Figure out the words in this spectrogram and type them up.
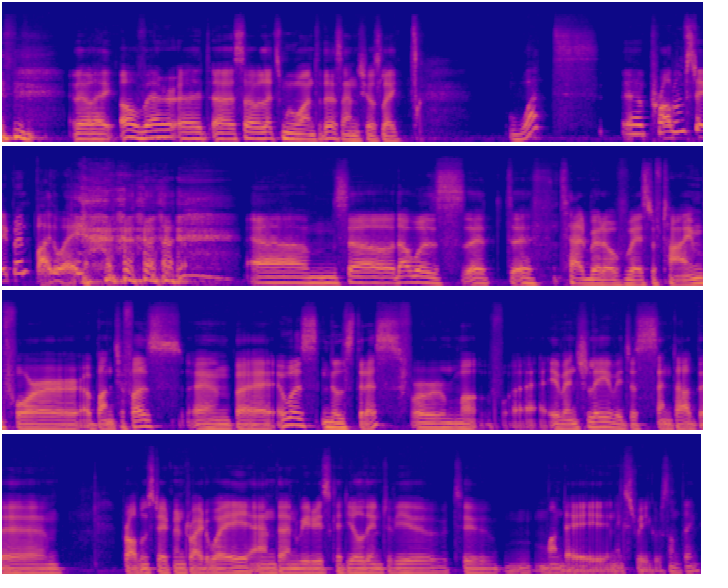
they're like, oh, where? Uh, uh, so let's move on to this. And she was like, what uh, problem statement, by the way? um, so that was a, a tad bit of waste of time for a bunch of us, um, but it was nil stress for, mo- for uh, eventually. We just sent out the um, problem statement right away, and then we rescheduled the interview to Monday next week or something,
